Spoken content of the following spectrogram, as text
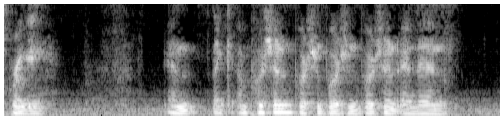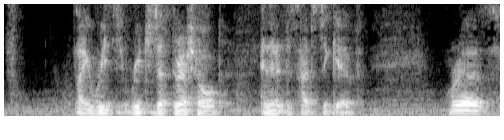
springy and like I'm pushing, pushing, pushing, pushing, and then like reach, reaches a threshold and then it decides to give. Whereas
